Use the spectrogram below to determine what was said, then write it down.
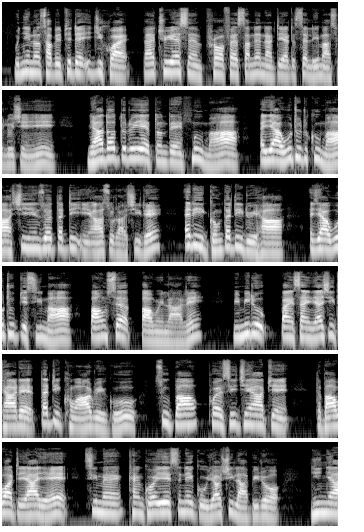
။ဝိညာဉ်တော်စာပေဖြစ်တဲ့ Egypt White Patriarchs and Prophets စာမျက်နှာ114မှာဆိုလို့ရှိရင်များသောသူတို့ရဲ့တွင်တင်မှုမှာအရာဝတ္ထုတစ်ခုမှာရှည်ရင်ဆွဲတတ္တိအင်အားဆိုတာရှိတယ်။အဲ့ဒီဂုံတတ္တိတွေဟာ အရာဝတ္ထုပစ္စည်းမှာပေါင်းဆက်ပါဝင်လာတယ်။မိမိတို့ပိုင်ဆိုင်ရရှိထားတဲ့တတ္တိခွန်အားတွေကိုစုပေါင်းဖွဲ့စည်းခြင်းအပြင်တဘာဝတရားရဲ့စီမံခန့်ခွဲရေးစနစ်ကိုရောက်ရှိလာပြီးတော့ညီညာ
